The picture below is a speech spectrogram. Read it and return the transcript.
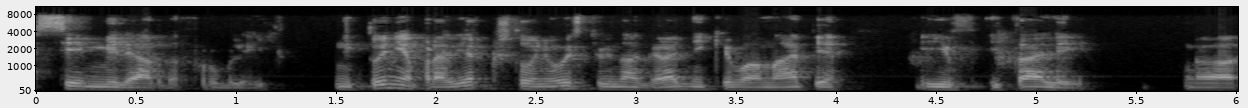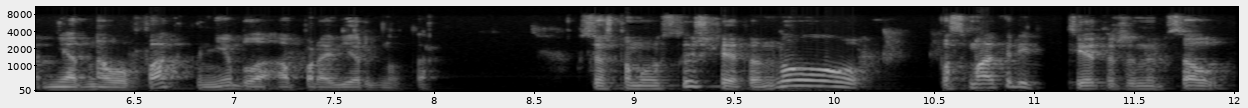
7 миллиардов рублей. Никто не опроверг, что у него есть виноградники в Анапе и в Италии. Э, ни одного факта не было опровергнуто. Все, что мы услышали, это, ну, посмотрите, это же написал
